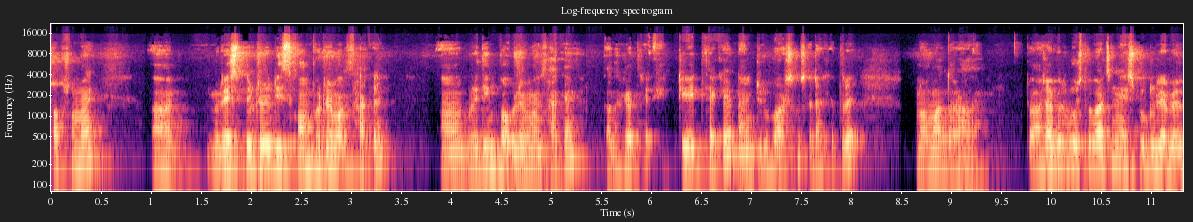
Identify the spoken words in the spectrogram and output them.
সবসময় রেসপিরেটরি ডিসকমফোর্টের মধ্যে থাকে ব্রিদিং প্রবলেমের মধ্যে থাকে। তাদের ক্ষেত্রে এইটটি এইট থেকে নাইনটি টু পার্সেন্ট সেটার ক্ষেত্রে নর্মাল ধরা হয়। তো আশা করি বুঝতে পারছেন এসপি টু লেভেল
